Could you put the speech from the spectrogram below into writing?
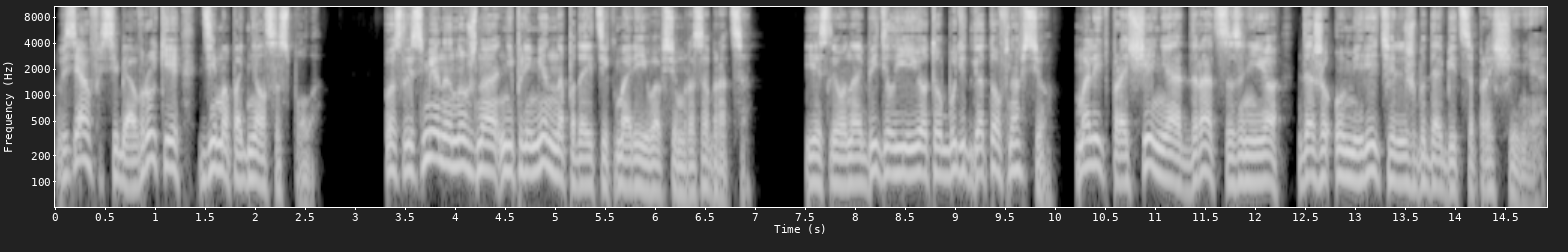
Взяв себя в руки, Дима поднялся с пола. После смены нужно непременно подойти к Марии во всем разобраться. Если он обидел ее, то будет готов на все молить прощения, драться за нее, даже умереть, лишь бы добиться прощения.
